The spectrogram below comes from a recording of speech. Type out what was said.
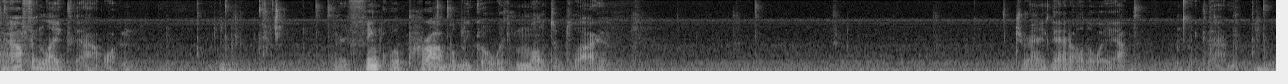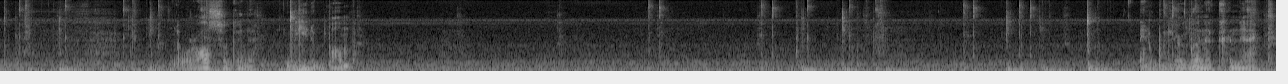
I often like that one. I think we'll probably go with multiply. Drag that all the way up like that. Now we're also going to need a bump. And we are going to connect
